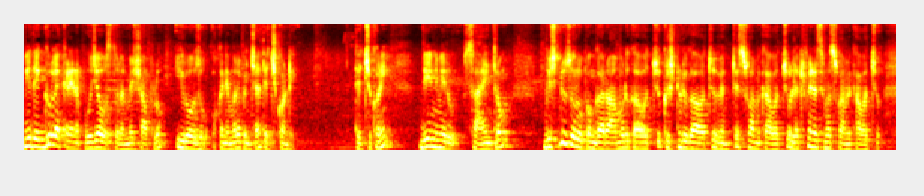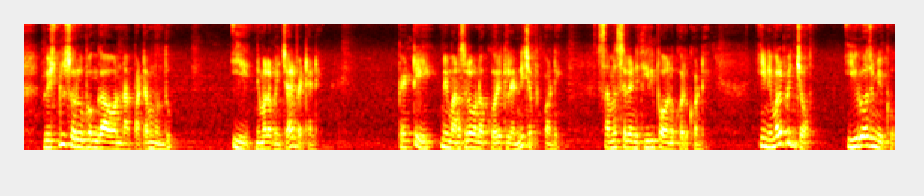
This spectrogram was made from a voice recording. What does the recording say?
మీ దగ్గరలో ఎక్కడైనా పూజా వస్తువులు అమ్మే షాప్లో ఈరోజు ఒక నిమ్మల పింఛాన్ని తెచ్చుకోండి. తెచ్చుకొని దీన్ని మీరు సాయంత్రం విష్ణు స్వరూపంగా రాముడు కావచ్చు కృష్ణుడు కావచ్చు వెంకటేశ్వర స్వామి కావచ్చు లక్ష్మీనరసింహస్వామి కావచ్చు విష్ణు స్వరూపంగా ఉన్న పటం ముందు ఈ నిమ్మల పింఛాన్ని పెట్టండి. పెట్టి మీ మనసులో ఉన్న కోరికలన్నీ చెప్పుకోండి. సమస్యలన్నీ తీరిపోవాలని కోరుకోండి. ఈ నిమ్మల పింఛం ఈరోజు మీకు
